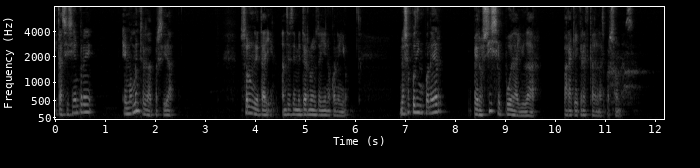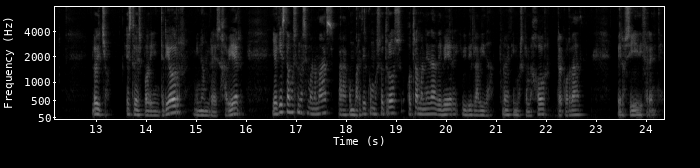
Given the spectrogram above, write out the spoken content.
y casi siempre en momentos de adversidad. Solo un detalle, antes de meternos de lleno con ello. No se puede imponer, pero sí se puede ayudar para que crezcan las personas. Lo dicho, esto es Poder Interior, mi nombre es Javier y aquí estamos una semana más para compartir con vosotros otra manera de ver y vivir la vida. No decimos que mejor, recordad, pero sí diferente.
